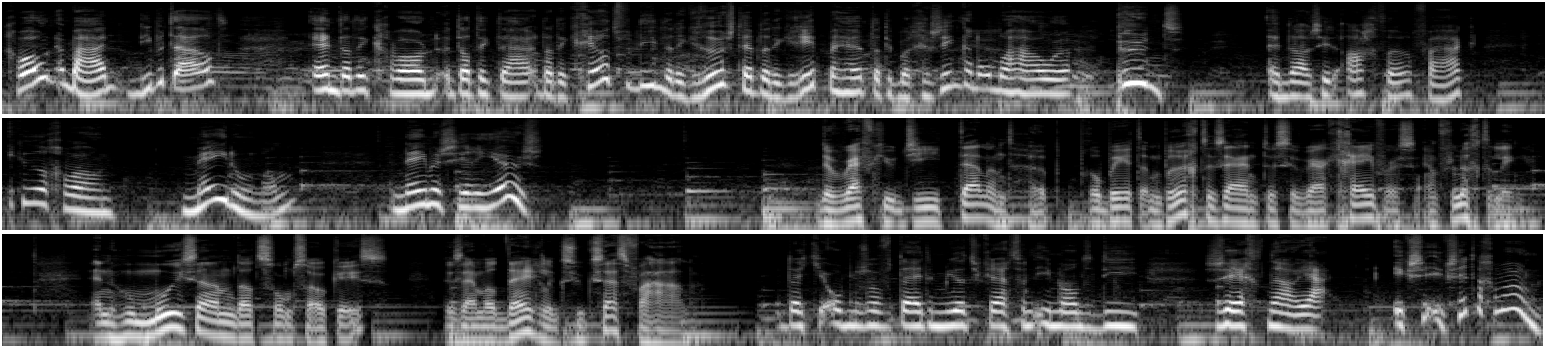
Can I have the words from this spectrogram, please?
Gewoon een baan die betaalt. En dat ik gewoon dat ik daar dat ik geld verdien, dat ik rust heb, dat ik ritme heb, dat ik mijn gezin kan onderhouden. Punt. En daar zit achter vaak: ik wil gewoon meedoen, man. Neem het serieus. De Refugee Talent Hub probeert een brug te zijn tussen werkgevers en vluchtelingen. En hoe moeizaam dat soms ook is, er zijn wel degelijk succesverhalen. Dat je om de zoveel tijd een mailtje krijgt van iemand die zegt: Nou ja, ik, ik zit er gewoon.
